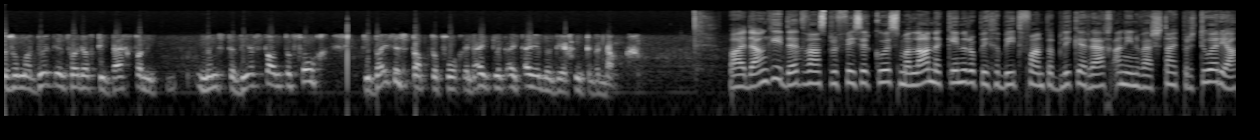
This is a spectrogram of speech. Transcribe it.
is om maar dood eenvoudig die weg van die minste weerstand te volg, die wyse stap te volg en eintlik uit eie beweging te bedank. Baie dankie. Dit was professor Koos Malan, 'n kenner op die gebied van publieke reg aan Universiteit Pretoria.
